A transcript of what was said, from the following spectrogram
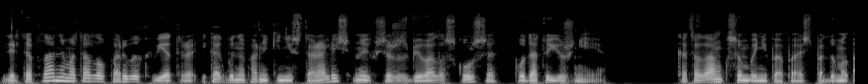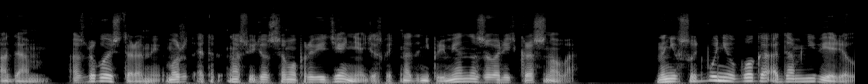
Дельтапланы мотало в порывах ветра, и как бы напарники ни старались, но их все же сбивало с курса куда-то южнее. «Каталанксом бы не попасть», — подумал Адам. «А с другой стороны, может, это нас ведет само провидение, дескать, надо непременно завалить Краснова». Но ни в судьбу, ни в Бога Адам не верил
